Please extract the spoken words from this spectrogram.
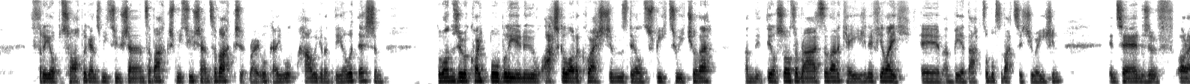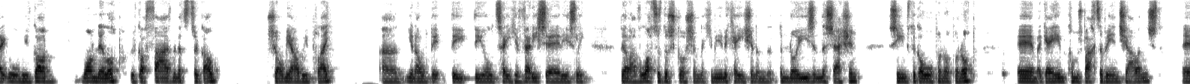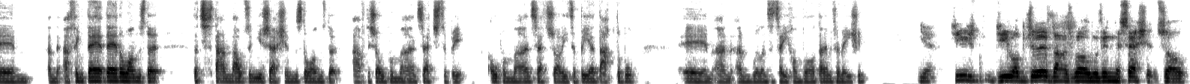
three up top against me two centre backs. Me two centre backs, right? Okay, well how are we going to deal with this? And the ones who are quite bubbly and who ask a lot of questions, they'll speak to each other and they'll sort of rise to that occasion, if you like, um, and be adaptable to that situation in terms of all right, well we've gone one 0 up, we've got five minutes to go. Show me how we play, and you know they they they'll take it very seriously. They'll have lots of discussion, the communication and the, the noise in the session seems to go up and up and up. Um, again, comes back to being challenged, um, and I think they're they're the ones that that stand out in your sessions, the ones that have this open mindset to be open mindset, sorry, to be adaptable um, and and willing to take on board that information. Yeah. Do you do you observe that as well within the session? So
